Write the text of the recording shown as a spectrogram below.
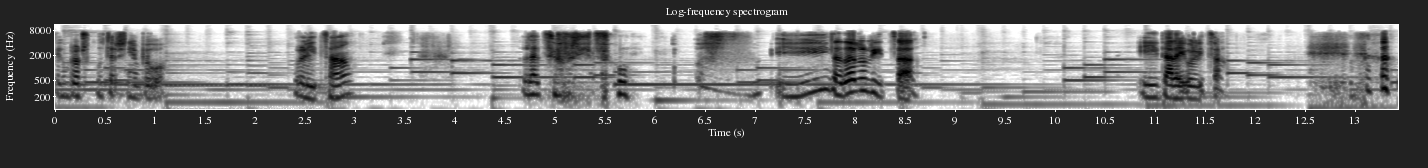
Tych bloczków też nie było. Ulica. Lecę ulicą. I nadal ulica. I dalej ulica.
